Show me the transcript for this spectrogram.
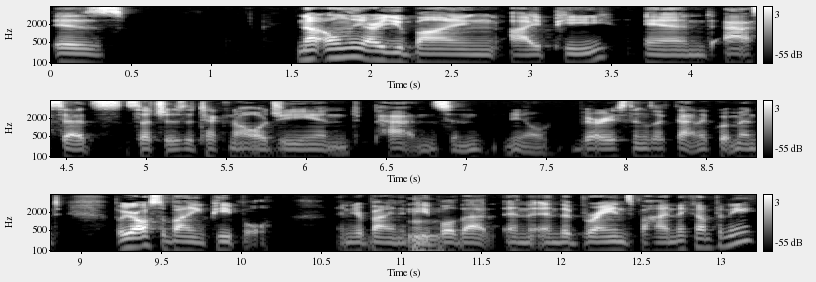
is not only are you buying IP and assets such as the technology and patents and you know various things like that and equipment, but you're also buying people and you're buying the mm-hmm. people mm. that and, and the brains behind the company.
